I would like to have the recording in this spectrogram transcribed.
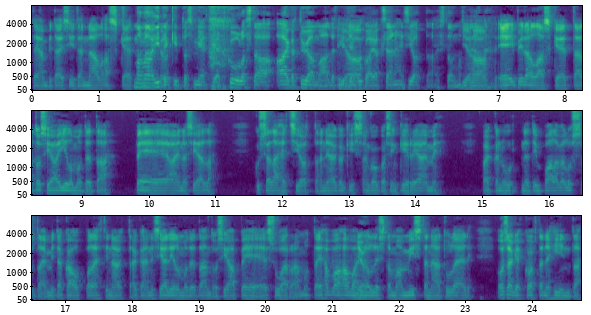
teidän pitäisi siitä nämä laskea. Mä kyllä- itsekin tuossa miettiä, että kuulostaa aika työmaalta, että miten Joo. kukaan jaksaa näihin sijoittaa. jos Joo, pidetään. ei pidä laskea, että tämä tosiaan ilmoitetaan PE aina siellä, kun sä lähet sijoittaa, niin aika kissan kokoisin kirjaimin, vaikka Nordnetin palvelussa tai mitä kauppalehti näyttääkään, niin siellä ilmoitetaan tosiaan PE suoraan, mutta ihan vaan havainnollistamaan, mistä nämä tulee, eli osakekohtainen hinta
